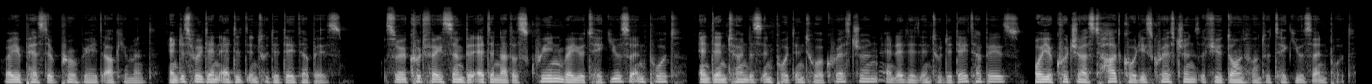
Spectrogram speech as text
where you pass the appropriate argument. And this will then add it into the database. So you could, for example, add another screen where you take user input and then turn this input into a question and add it into the database. Or you could just hardcode these questions if you don't want to take user input.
